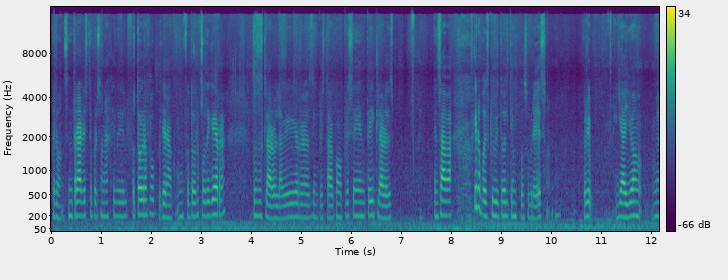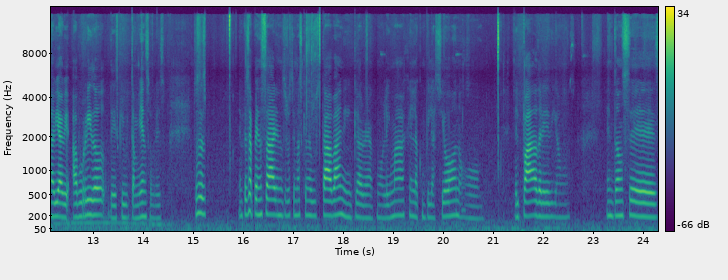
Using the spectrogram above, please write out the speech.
perdón, centrar este personaje del fotógrafo, porque era un fotógrafo de guerra. Entonces, claro, la guerra siempre estaba como presente y, claro, pensaba, es que no puedo escribir todo el tiempo sobre eso, ¿no? Pero ya yo me había aburrido de escribir también sobre eso. Entonces empecé a pensar en otros temas que me gustaban y claro, era como la imagen, la compilación o el padre, digamos. Entonces,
